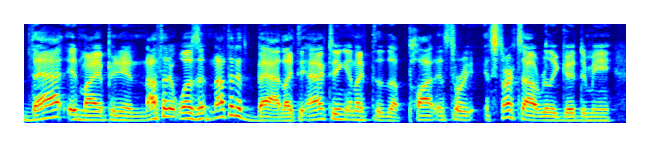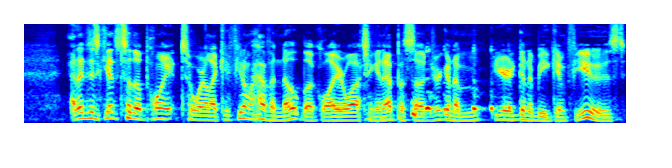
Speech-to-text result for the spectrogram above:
that, in my opinion, not that it wasn't, not that it's bad. Like the acting and like the, the plot and story, it starts out really good to me, and it just gets to the point to where like if you don't have a notebook while you're watching an episode, you're gonna you're gonna be confused.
